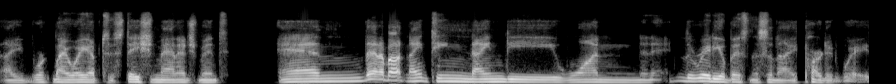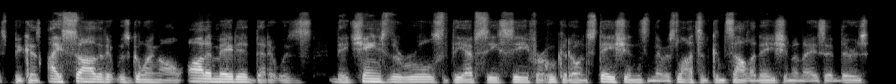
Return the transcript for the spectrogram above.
I worked my way up to station management. And then about 1991, the radio business and I parted ways because I saw that it was going all automated, that it was, they changed the rules at the FCC for who could own stations and there was lots of consolidation. And I said, there's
